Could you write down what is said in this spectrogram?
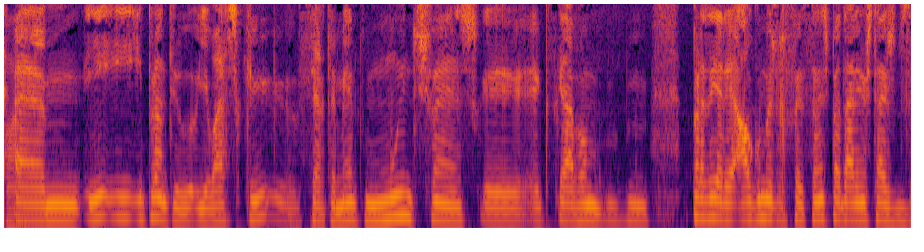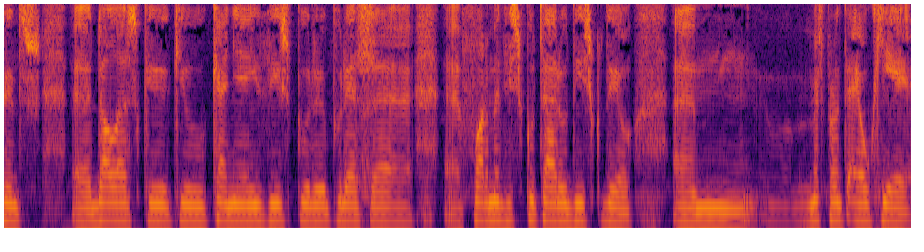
claro. Um, e, e, pronto, eu, eu, acho que certamente muitos fãs uh, que se calhar vão perder algumas refeições para darem os tais 200 uh, dólares que, que o Kanye exige por, por essa forma de escutar o disco dele. Um, mas pronto, é o que é.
